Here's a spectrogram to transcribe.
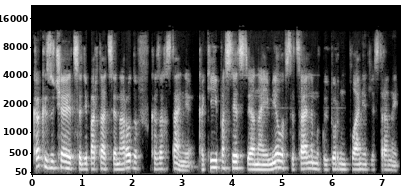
Как изучается депортация народов в Казахстане? Какие последствия она имела в социальном и культурном плане для страны?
